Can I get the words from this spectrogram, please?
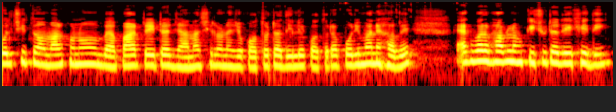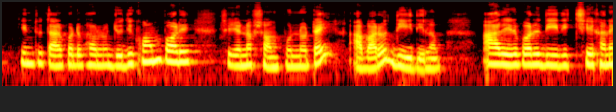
বলছি তো আমার কোনো ব্যাপারটা এটা জানা ছিল না যে কতটা দিলে কতটা পরিমাণে হবে। একবার ভাবলাম কিছুটা রেখে দিই, কিন্তু তারপরে ভাবলাম যদি কম পড়ে সেজন্য সম্পূর্ণটাই আবারও দিয়ে দিলাম। আর এরপরে দিয়ে দিচ্ছি এখানে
